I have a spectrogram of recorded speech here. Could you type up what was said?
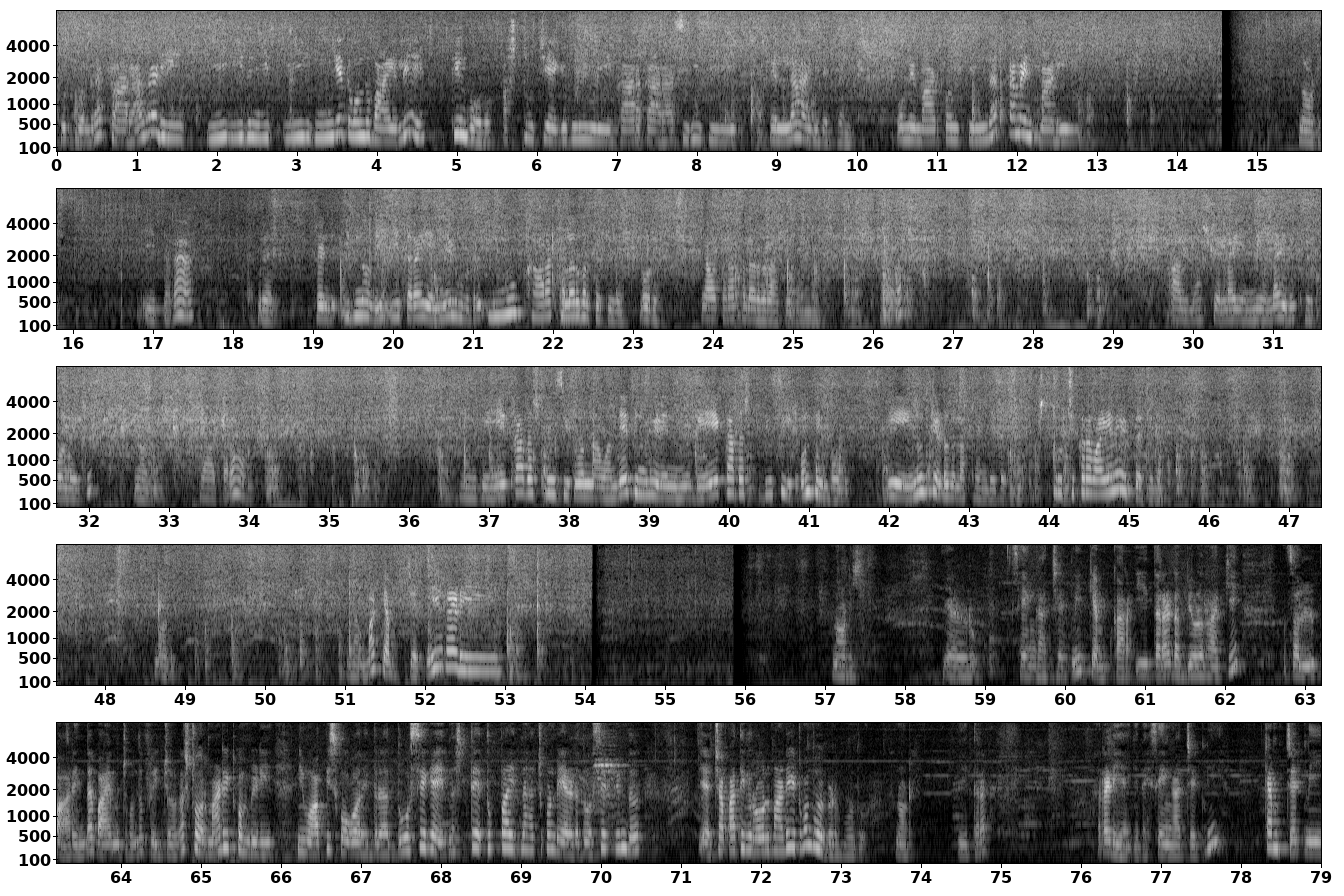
ಹುರ್ಕೊಂಡ್ರೆ ಖಾರ ರೆಡಿ. ಈ ಇದನ್ನ ಈ ಹಿಂಗೆ ತೊಗೊಂಡು ಬಾಯಲ್ಲಿ ತಿನ್ಬೋದು. ಅಷ್ಟು ರುಚಿಯಾಗಿ ಹುಳಿ ಹುಳಿ, ಖಾರ ಖಾರ, ಸಿಹಿ ಸಿಹಿ ಎಲ್ಲ ಆಗಿದೆ ಫ್ರೆಂಡ್ಸ್ ಒಮ್ಮೆ ಮಾಡ್ಕೊಂಡು ತಿಂದ ಕಮೆಂಟ್ ಮಾಡಿ. ನೋಡಿ, ಈ ಥರ ಫ್ರೆಂಡ್ ಇದು ನೋಡಿ, ಈ ಥರ ಎಣ್ಣೆಲಿ ಹುರಿದ್ರೆ ಇನ್ನೂ ಖಾರ ಕಲರ್ ಬರ್ತೈತಿ ನೋಡಿ, ಯಾವ ಥರ ಕಲರ್ ಬರತ್ತಿದೆ ನೋಡಿ ಆಲ್ಮೋಸ್ಟ್ ಎಲ್ಲ ಎಣ್ಣೆ ಎಲ್ಲ ಇದಕ್ಕೆ ಹಿಡ್ಕೊಂಡೈತಿ. ನೋಡಿ, ಯಾವ ಥರ ನೀವು ಬೇಕಾದಷ್ಟು ದಿವ್ಸ ಇಟ್ಕೊಂಡು, ನಾವು ಒಂದೇ ತಿಂಗಳು ಹೇಳೀನಿ, ನೀವು ಬೇಕಾದಷ್ಟು ದಿವ್ಸ ಇಟ್ಕೊಂಡು ತಿನ್ಬೋದು. ಏನೂ ಕೆಡೋದಿಲ್ಲ ಫ್ರೆಂಡ್ ಇದು. ಅಷ್ಟು ರುಚಿಕರವಾಗಿಯೇ ಇರ್ತೈತಿ ಇದು. ನೋಡಿ. ನಮ್ಮ ಕೆಂಪು ಚಟ್ನಿ ರೆಡಿ ನೋಡಿ, ಎರಡು ಶೇಂಗಾ ಚಟ್ನಿ, ಕೆಂಪು ಖಾರ ಈ ಥರ ಡಬ್ಬಿ ಒಳಗೆ ಹಾಕಿ ಸ್ವಲ್ಪ ಆರಿಂದ ಬಾಯಿ ಮುಚ್ಕೊಂಡು ಫ್ರಿಜ್ ಒಳಗೆ ಸ್ಟೋರ್ ಮಾಡಿ ಇಟ್ಕೊಂಬಿಡಿ. ನೀವು ಆಫೀಸ್ಗೆ ಹೋಗೋರಿದ್ರೆ ದೋಸೆಗೆ ಇದನ್ನಷ್ಟೇ ತುಪ್ಪ ಇದನ್ನ ಹಚ್ಕೊಂಡು ಎರಡು ದೋಸೆ ತಿಂದು ಚಪಾತಿಗೆ ರೋಲ್ ಮಾಡಿ ಇಟ್ಕೊಂಡು ಹೋಗಿಬಿಡ್ಬೋದು. ನೋಡಿ, ಈ ಥರ ರೆಡಿಯಾಗಿದೆ ಶೇಂಗಾ ಚಟ್ನಿ. ಕೆಂಪು ಚಟ್ನಿ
